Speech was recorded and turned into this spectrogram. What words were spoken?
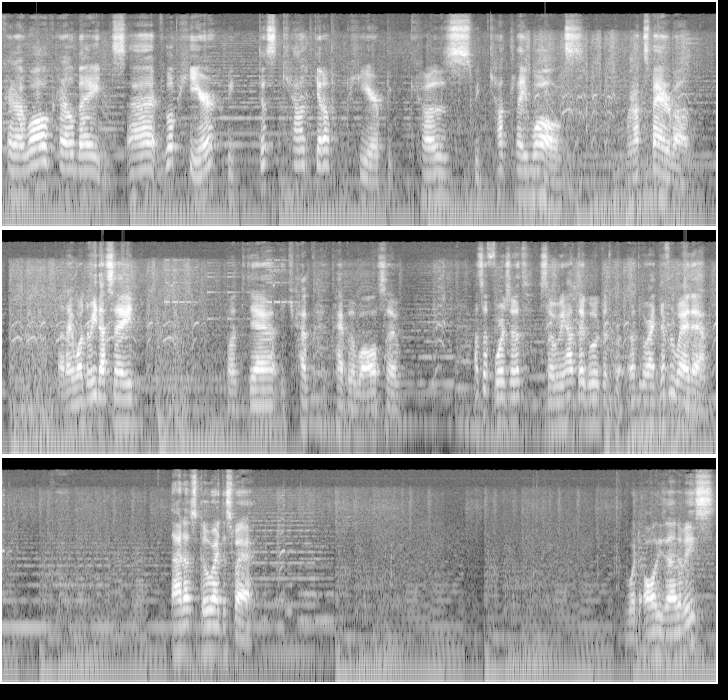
Crenel Wall, Crenel Mines. Uh, we go up here. We just can't get up here because we can't play walls. We're not Spider-Man. And I want to read that saying, but yeah, you can't climb the wall, so that's unfortunate. So we have to go, to, uh, go right different way then. Let us go right this way. With all these enemies.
